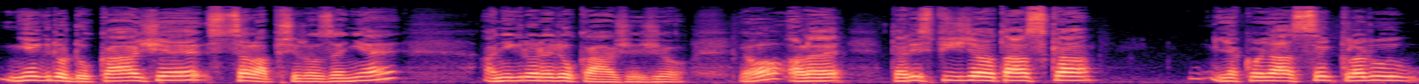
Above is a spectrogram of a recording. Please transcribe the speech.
někdo dokáže zcela přirozeně a nikdo nedokáže, že jo, jo, ale tady spíš jde otázka, jako já si kladu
